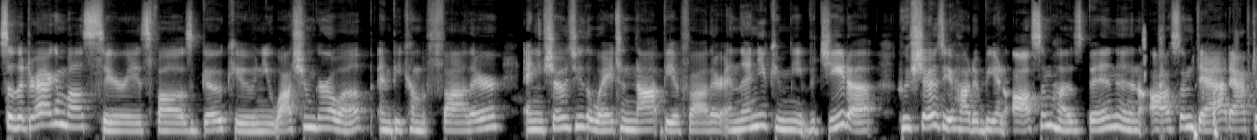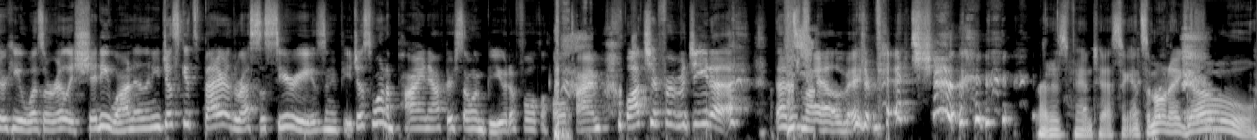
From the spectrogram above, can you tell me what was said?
So the Dragon Ball series follows Goku and you watch him grow up and become a father and he shows you the way to not be a father and then you can meet Vegeta who shows you how to be an awesome husband and an awesome dad after he was a really shitty one and then he just gets better the rest of the series and if you just want to pine after someone beautiful the whole time watch it for Vegeta. That's my elevator pitch. That is fantastic. And Simone, go.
